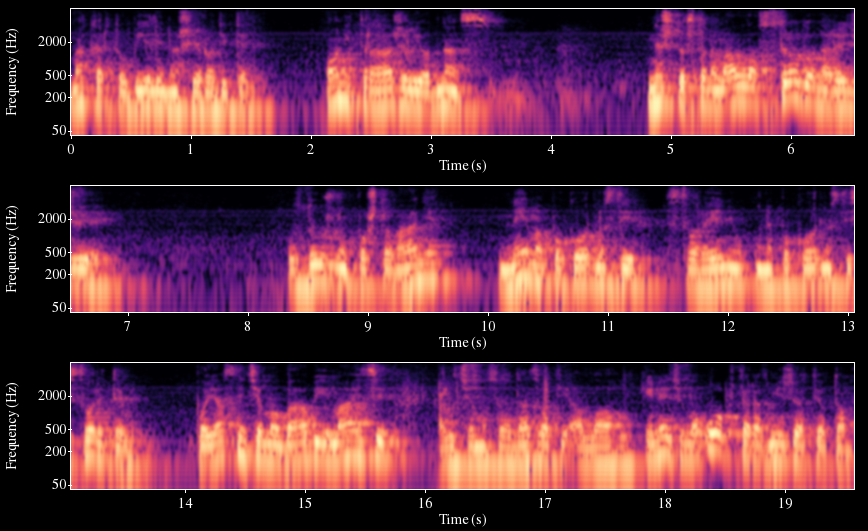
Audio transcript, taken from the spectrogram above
Makar to bili naši roditelji. Oni tražili od nas nešto što nam Allah strogo naređuje. Uz dužno poštovanje nema pokornosti stvorenju u nepokornosti stvoritelju. Pojasnit ćemo babi i majici ali ćemo se odazvati Allahu i nećemo uopšte razmišljati o tome.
